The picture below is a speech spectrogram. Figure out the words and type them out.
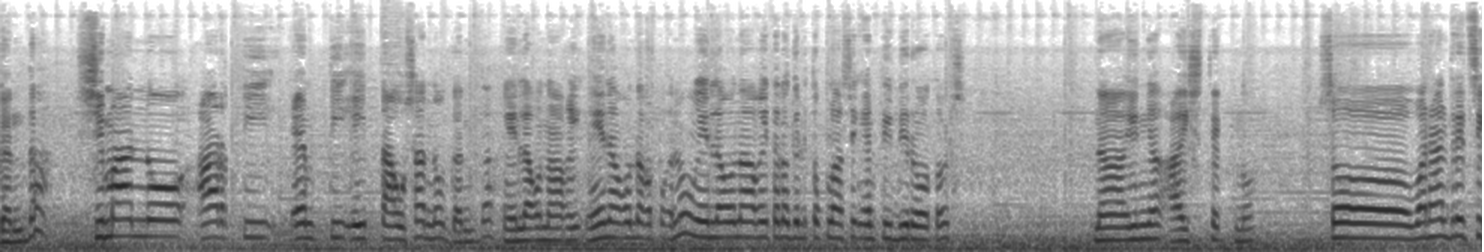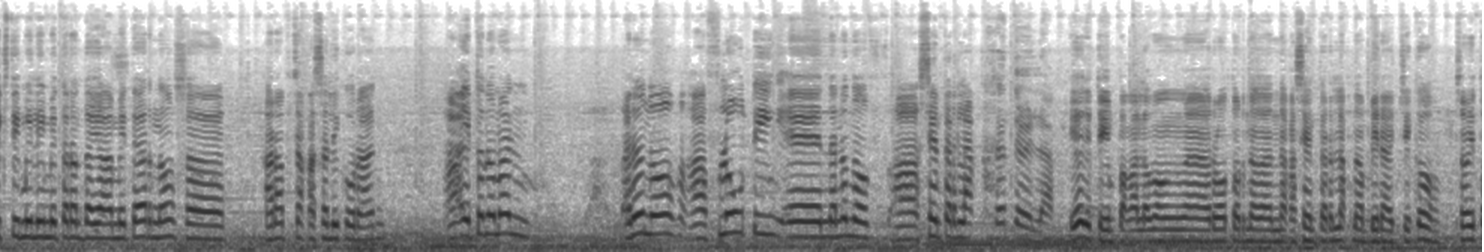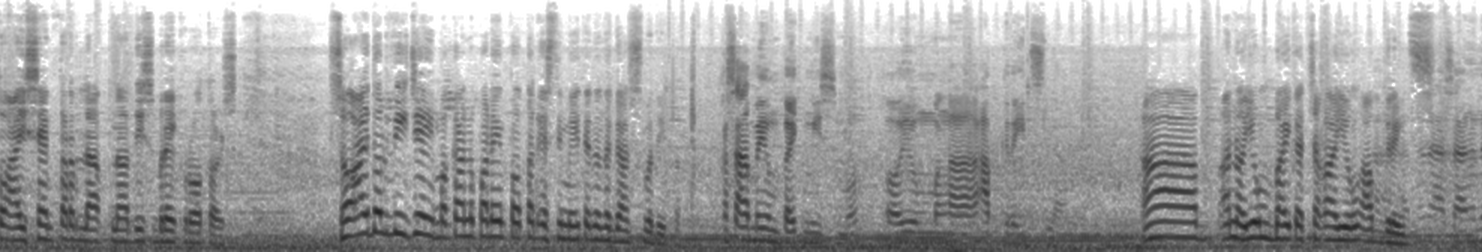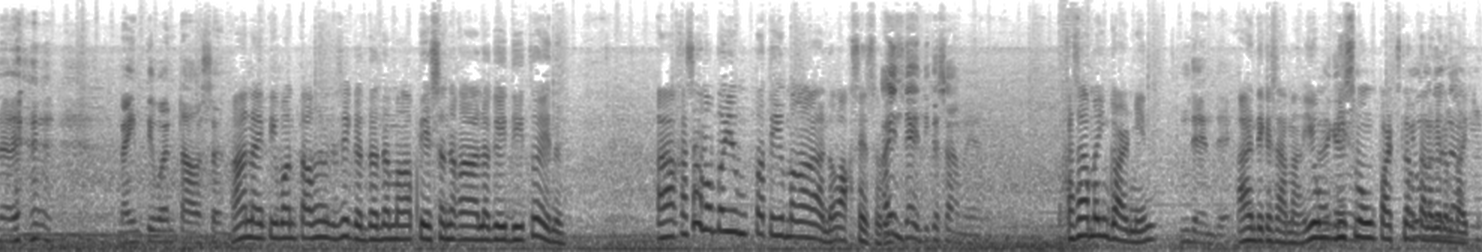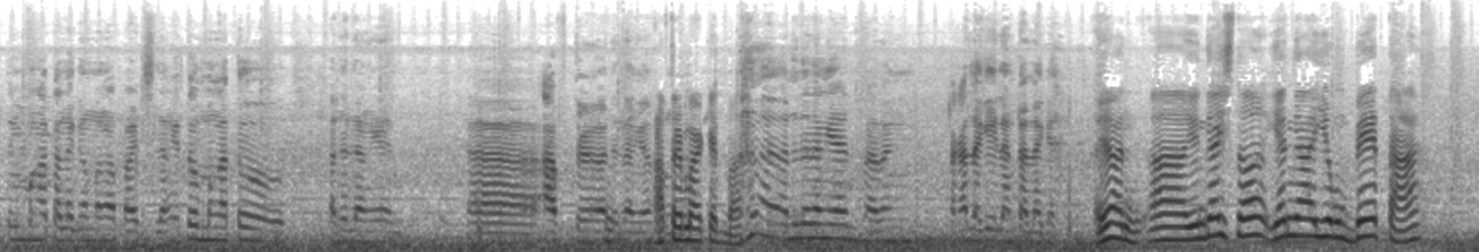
ganda. Shimano RT MT8000 no, ganda. Ngayon lang ako nakakita, ngayon ako nakapo, ano, ngayon lang ako nakakita ng ganitong klaseng MTB rotors. Na yun nga ice tech no. So 160 mm ang diameter no sa harap tsaka sa likuran. Ah ito naman ano no, ah, floating and ano no, ah, center lock. Center lock. Yan, ito yung pangalawang ah, rotor na naka-center lock ng binadge ko. So ito ay center lock na disc brake rotors. So Idol VJ, magkano pala yung total estimated na nagastos mo dito? Kasama yung bike mismo o yung mga upgrades lang. Ah, ano, yung bike at saka yung upgrades. Ano, nasa ano na 91,000. Ah, 91,000 kasi ganda ng mga pyesa nakalagay dito eh. Ah, kasama ba yung pati yung mga ano, Ay accessories? hindi, hindi kasama yan. Kasama yung Garmin? Hindi, hindi. Ah, hindi kasama. Yung Talagang- mismong parts lang talaga ng bike. Ito yung mga talagang mga parts lang. Ito mga to, ano lang yan. Ah, after ano lang yan. Aftermarket ba? ano na lang yan, parang nakalagay lang talaga. Ayan, ah, yun guys no, yan nga yung beta,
